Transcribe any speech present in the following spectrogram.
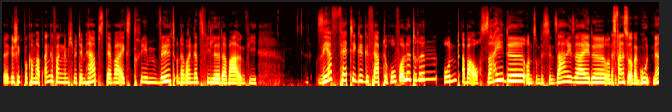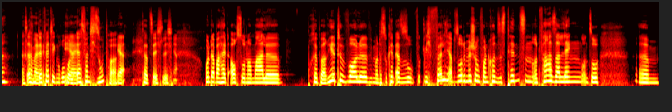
äh, geschickt bekommen habe, angefangen, nämlich mit dem Herbst. Der war extrem wild und da waren ganz viele, da war irgendwie sehr fettige, gefärbte Rohwolle drin und aber auch Seide und so ein bisschen Sari-Seide Das fandest du aber gut, ne? Das, das mit der fettigen Rohwolle. ja. Ja, das fand ich super. Ja. Tatsächlich. Ja. Und aber halt auch so normale präparierte Wolle, wie man das so kennt. Also so wirklich völlig absurde Mischung von Konsistenzen und Faserlängen und so. Ähm,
